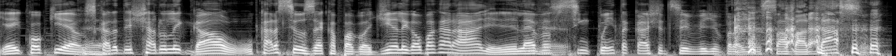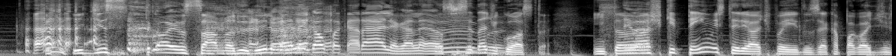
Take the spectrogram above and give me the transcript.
E aí, qual que é? Os É. caras deixaram legal. O cara ser o Zeca Pagodinho é legal pra caralho. Ele leva É. 50 caixas de cerveja pra um sabadaço e destrói o sábado dele, mas é legal pra caralho. A, galera, a sociedade gosta. Então eu Eu- acho que tem um estereótipo aí do Zeca Pagodinho.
